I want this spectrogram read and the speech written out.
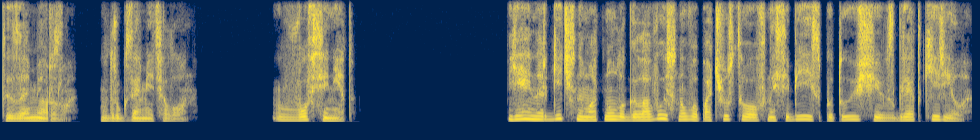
«Ты замерзла, вдруг заметил он. «Вовсе нет». Я энергично мотнула головой, снова почувствовав на себе испытующий взгляд Кирилла.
